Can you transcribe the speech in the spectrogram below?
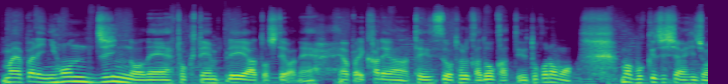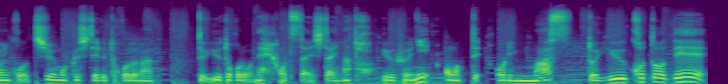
まあやっぱり日本人のね、得点プレイヤーとしてはね、やっぱり彼が点数を取るかどうかっていうところも、まあ僕自身は非常にこう注目しているところな、というところをね、お伝えしたいなというふうに思っております。ということで、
